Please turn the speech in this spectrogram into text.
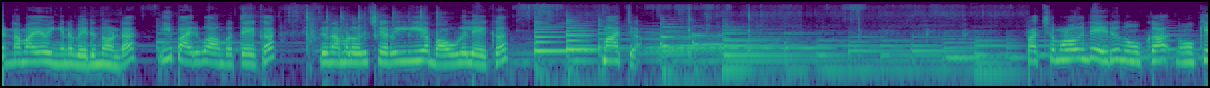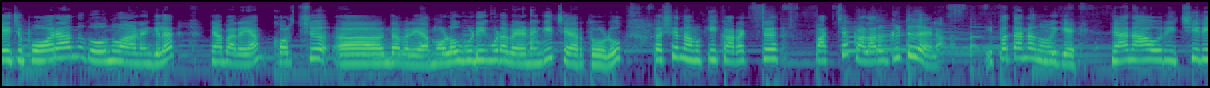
എണ്ണമയം ഇങ്ങനെ വരുന്നുണ്ട്. ഈ പരുവാകുമ്പോഴത്തേക്ക് ഇത് നമ്മൾ ഒരു ചെറിയ ബൗളിലേക്ക് മാറ്റുക. പച്ചമുളകിന്റെ എരിവ് നോക്കുക നോക്കിയേച്ച് പോരാന്ന് തോന്നുവാണെങ്കിൽ ഞാൻ പറയാം കുറച്ച് എന്താ പറയുക മുളക് പൊടിയും കൂടെ വേണമെങ്കിൽ ചേർത്തോളൂ. പക്ഷെ നമുക്ക് ഈ കറക്റ്റ് പച്ച കളർ കിട്ടുകയില്ല. ഇപ്പൊ തന്നെ നോക്കിക്കേ ഞാൻ ആ ഒരു ഇച്ചിരി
